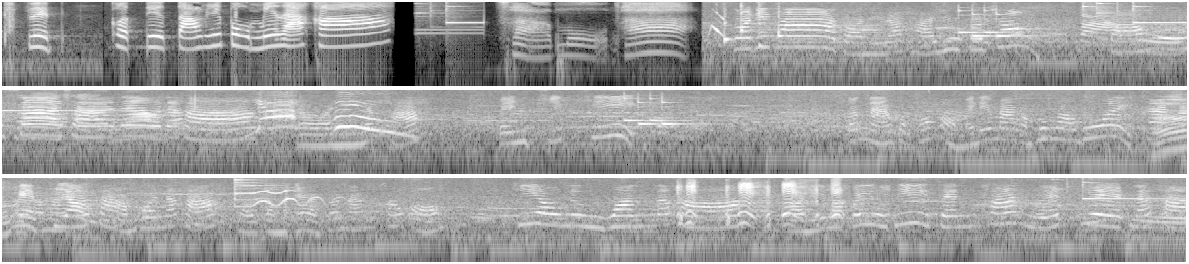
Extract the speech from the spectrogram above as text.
แท็บเล็ตกดติดตามให้ผมด้วยนะคะสามหมูท่าสวัสดีค่ะ ตอนนี้นะคะอยู่กับช่องสามหมูซ่าชาแนล ตอนนี้เราก็อยู่ที่เซนทรัลเวสเกตนะคะ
